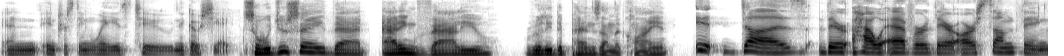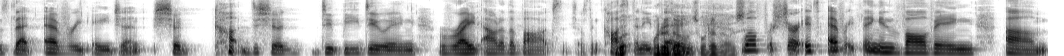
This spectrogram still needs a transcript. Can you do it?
and interesting ways to negotiate. So, would you say that adding value really depends on the client? It does. There, however, there are some things that every agent should should do, be doing right out of the box. It doesn't cost What, anything. what are those? What are those? Well, for sure, it's everything involving um,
